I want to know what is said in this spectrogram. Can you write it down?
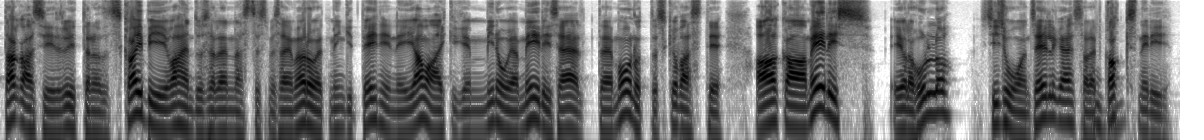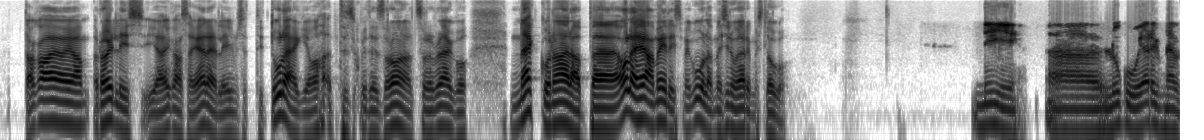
tagasi lülitanud Skype'i vahendusel ennast, sest me saime aru, et mingi tehniline jama ikkagi minu ja Meelise häält moonutas kõvasti, aga Meelis, ei ole hullu, sisu on selge, sa oled mhm. kaks-neli tagaajaja rollis ja ega sa järele ilmselt ei tulegi, vaadates, kuidas Ronald sulle praegu näkku naerab. Äh, ole hea, Meelis, me kuulame sinu järgmist lugu. nii äh,, lugu järgneb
